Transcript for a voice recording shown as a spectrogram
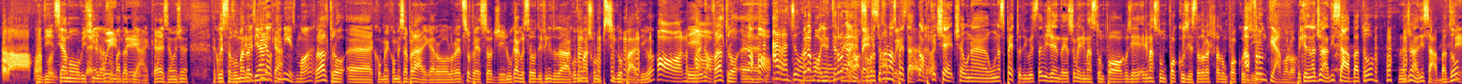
sarà, Quindi siamo vicini alla fumata bianca, eh? siamo vicini a questa fumata bianca. ottimismo, eh? Tra l'altro, eh, come, come, saprai, caro Lorenzo Pessa, oggi Lukaku è stato definito da Cotomaccio uno psicopatico. oh, no, e, no, fra l'altro, eh, no. ha ragione. Però voglio interrogare. No, soprattutto, no, aspetta, no, perché c'è, c'è una, un aspetto di questa vicenda che secondo me è rimasto un po' così. È rimasto un po' così, è stato lasciato un po' così. Affrontiamolo. Perché nella giornata di sabato, nella giornata di sabato, sì.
